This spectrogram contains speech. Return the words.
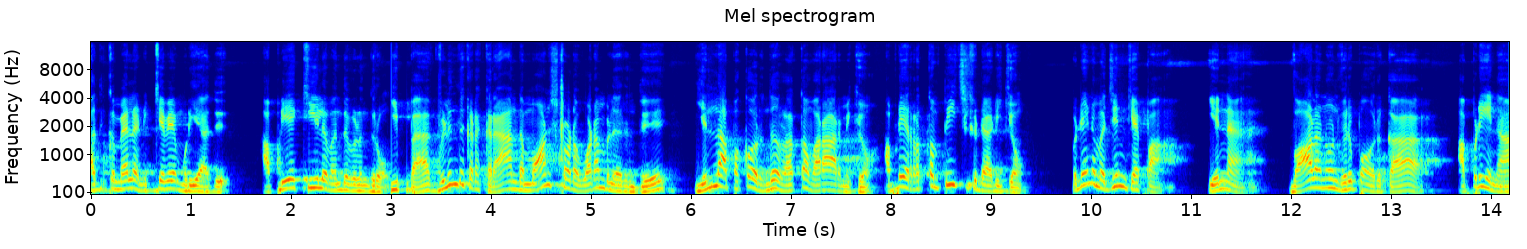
அதுக்கு மேலே நிற்கவே முடியாது. அப்படியே கீழே வந்து விழுந்துரும். இப்போ விழுந்து கிடக்கிற அந்த மான்ஸ்டரோட உடம்புல இருந்து எல்லா பக்கம் இருந்து ரத்தம் வர ஆரம்பிக்கும். அப்படியே ரத்தம் பீச்சுக்கிட்டு அடிக்கும். உடனே நம்ம ஜின் கேட்பான் என்ன? வாழணும்னு விருப்பம் இருக்கா? அப்படின்னா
